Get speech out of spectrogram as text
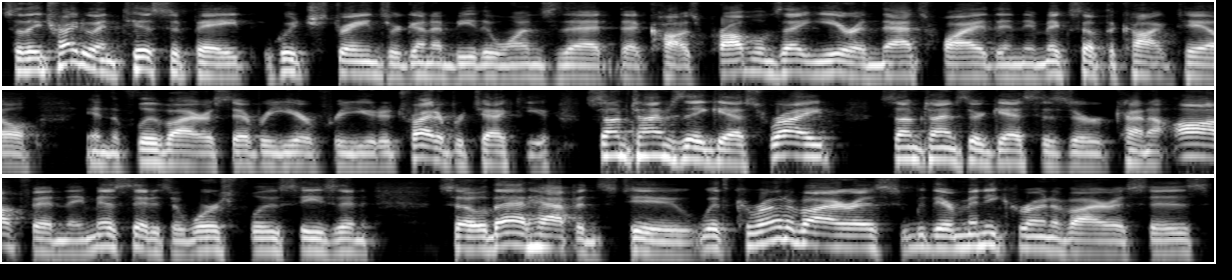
So they try to anticipate which strains are going to be the ones that that cause problems that year, and that's why then they mix up the cocktail in the flu virus every year for you to try to protect you. Sometimes they guess right, sometimes their guesses are kind of off and they miss it. It's a worse flu season. So that happens too. With coronavirus, there are many coronaviruses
